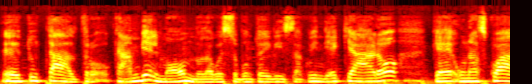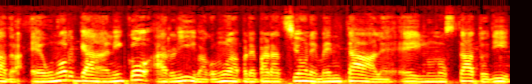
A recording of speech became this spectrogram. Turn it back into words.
eh, tutt'altro. Cambia il mondo da questo punto di vista, quindi è chiaro che una squadra è un organico, arriva con una preparazione mentale e in uno stato di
